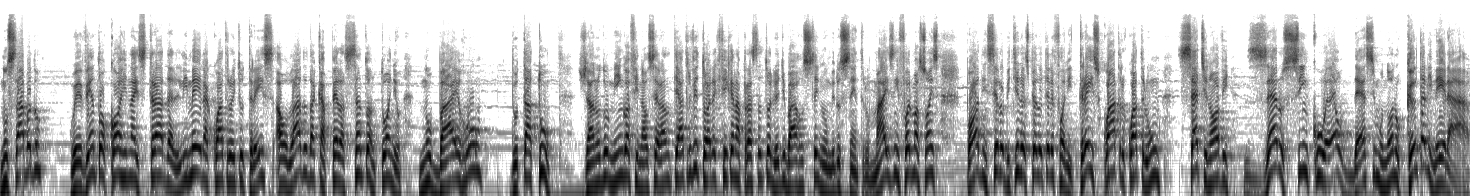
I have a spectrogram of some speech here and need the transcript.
No sábado, o evento ocorre na estrada Limeira 483, ao lado da Capela Santo Antônio, no bairro do Tatu. Já no domingo, a final será no Teatro Vitória, que fica na Praça Tolho de Barros, sem número centro. Mais informações podem ser obtidas pelo telefone 3441 7905 é o 19 Canta Limeira.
